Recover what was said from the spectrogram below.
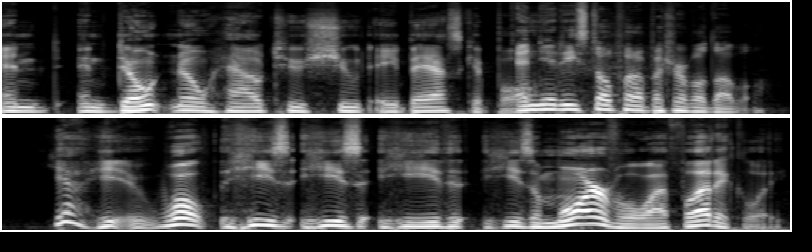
and and don't know how to shoot a basketball. And yet he still put up a triple double. Yeah, he well, he's he's he he's a marvel athletically.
